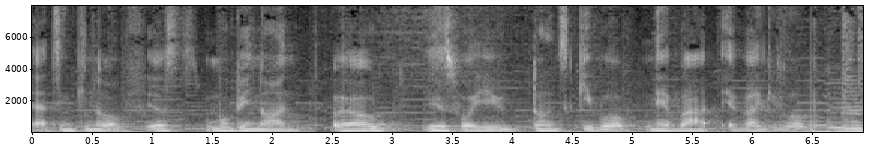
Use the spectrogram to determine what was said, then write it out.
you're thinking of just moving on, well, this is for you. Don't give up. Never ever give up.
